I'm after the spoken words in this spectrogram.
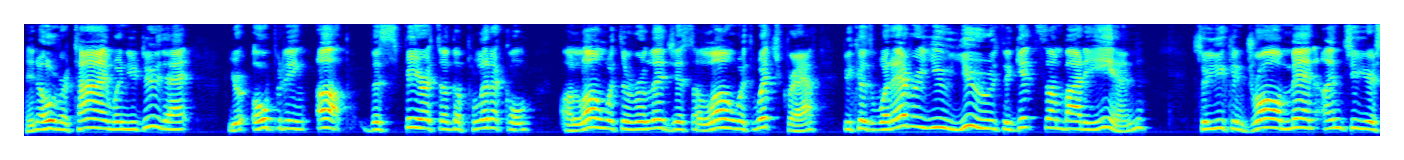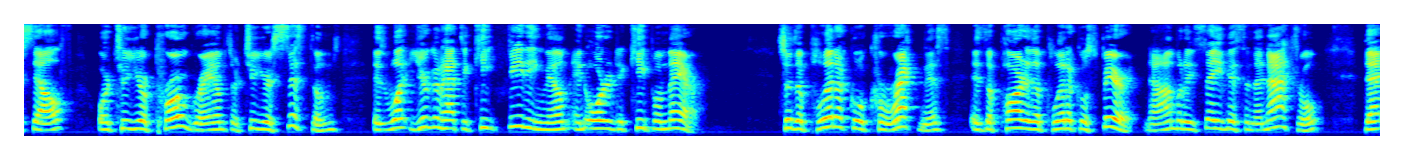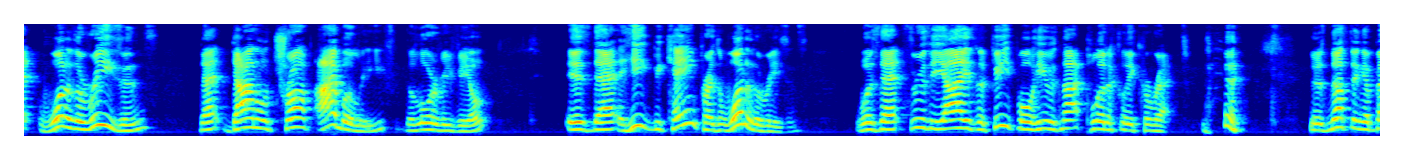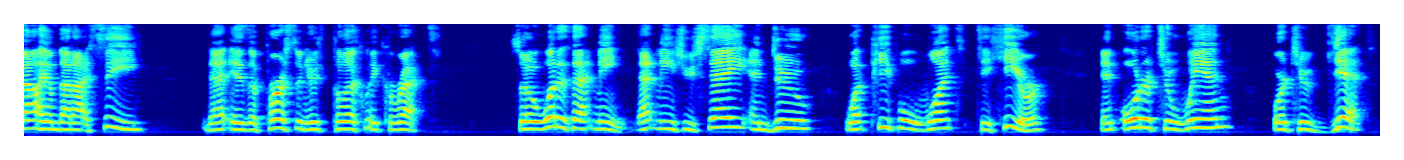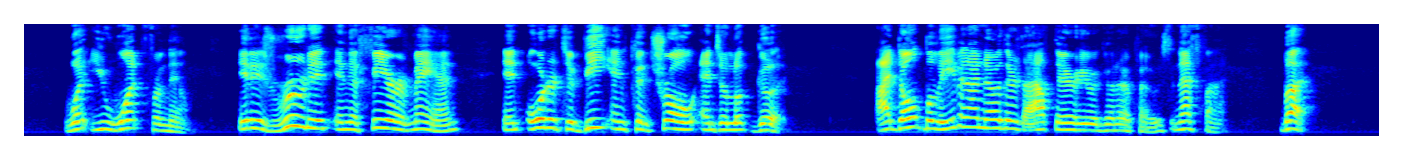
And over time, when you do that, you're opening up the spirits of the political along with the religious, along with witchcraft, because whatever you use to get somebody in, so you can draw men unto yourself or to your programs or to your systems, is what you're going to have to keep feeding them in order to keep them there. So the political correctness is a part of the political spirit. Now, I'm going to say this in the natural that one of the reasons that Donald Trump, I believe, the Lord revealed, is that he became president. One of the reasons was that through the eyes of people, he was not politically correct. There's nothing about him that I see that is a person who's politically correct. So, what does that mean? That means you say and do what people want to hear in order to win or to get what you want from them. It is rooted in the fear of man in order to be in control and to look good. I don't believe, and I know there's out there who are going to oppose, and that's fine. But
